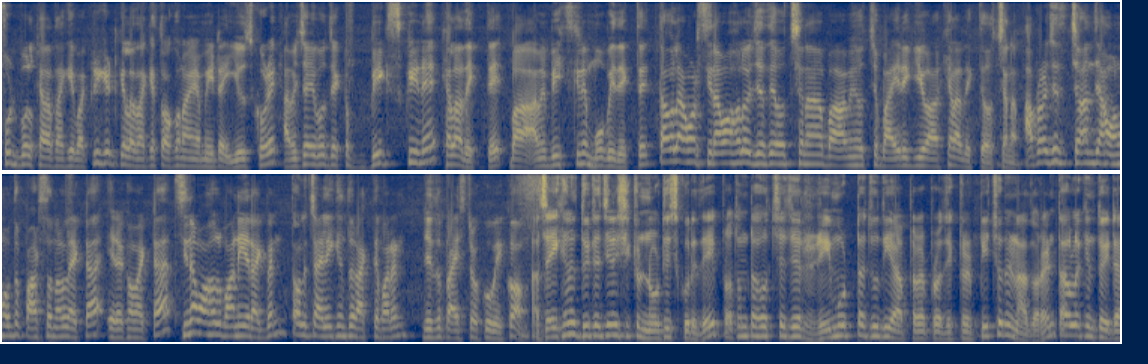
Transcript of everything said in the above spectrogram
ফুটবল খেলা থাকে বা ক্রিকেট খেলা থাকে, তখন আমি এটা ইউজ করে, আমি চাইব যে একটা বিগ স্ক্রিনে খেলা দেখতে বা আমি বিগ স্ক্রিনে মুভি দেখতে। তাহলে আমার সিনেমা হলেও যেতে হচ্ছে না বা আমি হচ্ছে বাইরে গিয়ে আর খেলা দেখতে হচ্ছে না। আপনারা যদি চান যে আমার মতো পার্সোনাল একটা, এরকম একটা সিনেমা হল বানিয়ে রাখবেন, তাহলে চাইলে কিন্তু রাখতে পারেন, যেহেতু প্রাইসটা খুবই কম। আচ্ছা এখানে দুইটা জিনিস একটু নোটিস করে দেই। প্রথমটা হচ্ছে যে রিমোটটা যদি আপনারা প্রজেক্টরের পিছনে না ধরেন, তাহলে কিন্তু এটা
